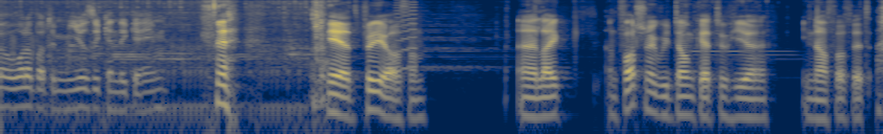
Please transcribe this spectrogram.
So what about the music in the game? Yeah, it's pretty awesome. Uh, like, unfortunately, we don't get to hear enough of it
